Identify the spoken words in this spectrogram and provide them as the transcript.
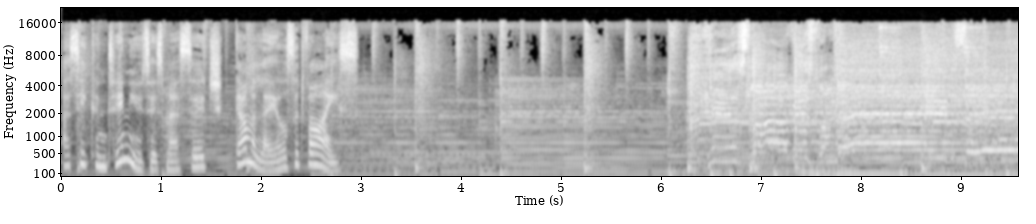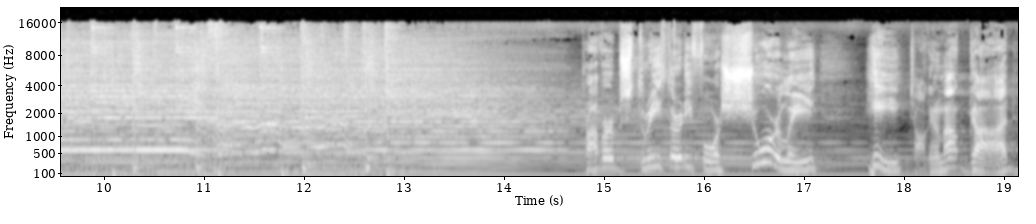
as he continues his message Gamaliel's Advice. Proverbs 3:34 surely he talking about God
